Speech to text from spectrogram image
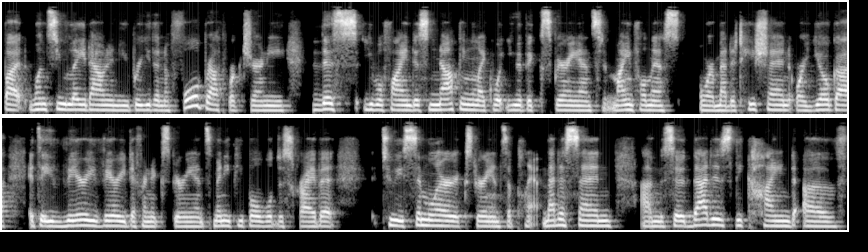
But once you lay down and you breathe in a full breathwork journey, this you will find is nothing like what you have experienced in mindfulness or meditation or yoga. It's a very, very different experience. Many people will describe it to a similar experience of plant medicine. Um, so that is the kind of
